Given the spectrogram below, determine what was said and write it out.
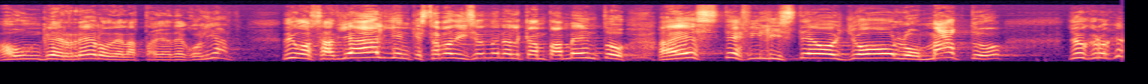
a un guerrero de la talla de Goliat. Digo, si había alguien que estaba diciendo en el campamento, a este filisteo yo lo mato, yo creo que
